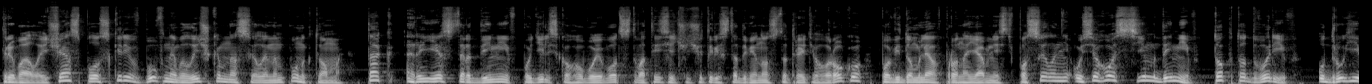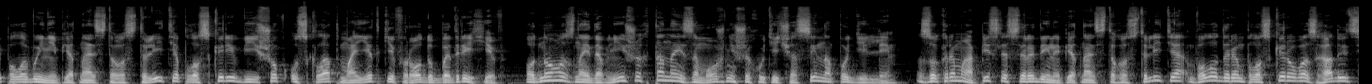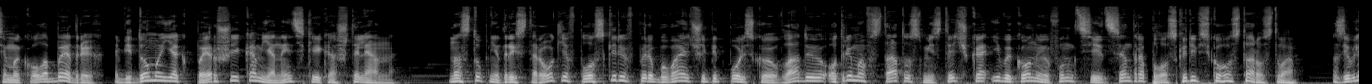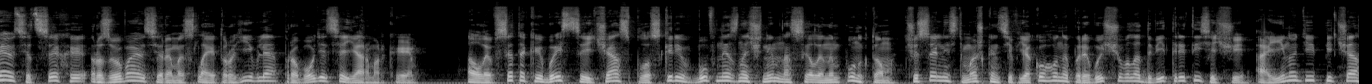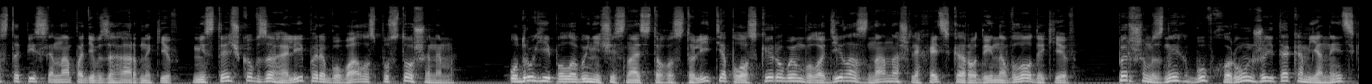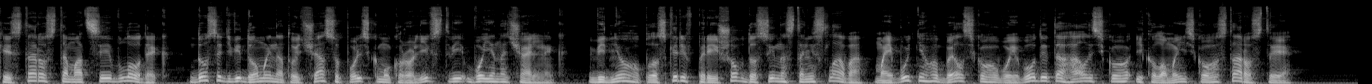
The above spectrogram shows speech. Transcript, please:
Тривалий час Плоскирів був невеличким населеним пунктом. Так, реєстр димів Подільського воєводства 1493 року повідомляв про наявність в поселенні усього сім димів, тобто дворів. У другій половині 15 століття Плоскирів війшов у склад маєтків роду Бедрихів, одного з найдавніших та найзаможніших у ті часи на Поділлі. Зокрема, після середини 15 століття володарем Плоскирова згадується Микола Бедрих, відомий як перший кам'янецький каштелян. Наступні 300 років Плоскирів, перебуваючи під польською владою, отримав статус містечка і виконує функції центра Плоскирівського староства. З'являються цехи, розвиваються ремесла і торгівля, проводяться ярмарки. Але все-таки весь цей час Плоскирів був незначним населеним пунктом, чисельність мешканців якого не перевищувала 2-3 тисячі, а іноді, під час та після нападів загарбників, містечко взагалі перебувало спустошеним. У другій половині 16 століття Плоскировим володіла знана шляхетська родина Влодиків. Першим з них був хорунжий та кам'янецький староста Мацей Влодик, досить відомий на той час у польському королівстві воєначальник. Від нього Плоскирів перейшов до сина Станіслава, майбутнього белського воєводи та галицького і коломийського старости.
